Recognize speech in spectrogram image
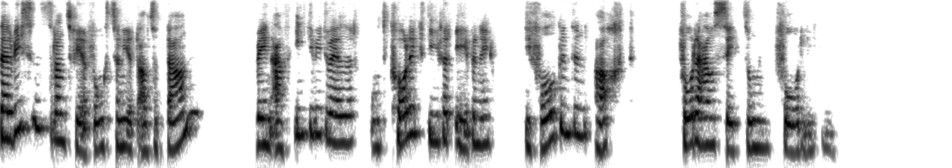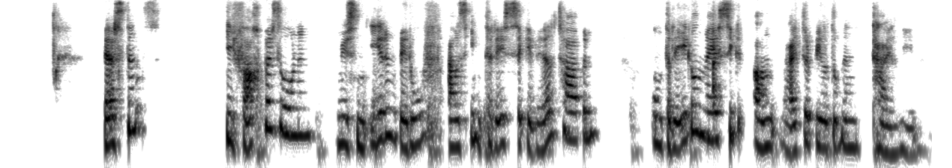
Der Wissenstransfer funktioniert also dann, wenn auf individueller und kollektiver Ebene die folgenden acht Voraussetzungen vorliegen. Erstens, die Fachpersonen müssen ihren Beruf aus Interesse gewählt haben und regelmäßig an Weiterbildungen teilnehmen.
